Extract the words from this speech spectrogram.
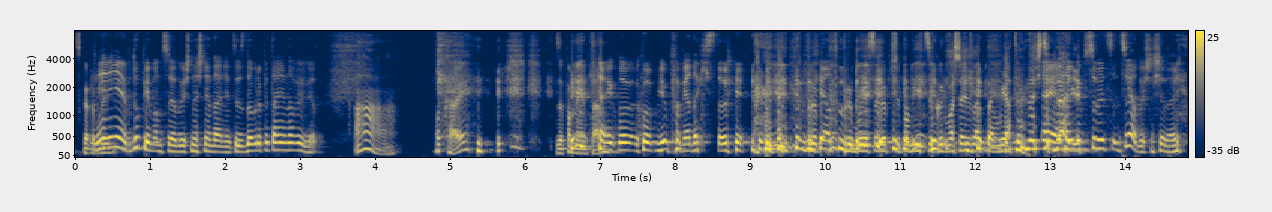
skoro Nie, byli- nie, nie, w dupie mam co jadłeś na śniadanie. To jest dobre pytanie na wywiad. A, okej. Zapamiętam. Tak, chłop, mi opowiada historię wywiadu. Próbuję sobie przypomnieć, co kurwa 6 lat temu jadłem na Ej, a śniadanie. tak w sumie, co, co jadłeś na śniadanie?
